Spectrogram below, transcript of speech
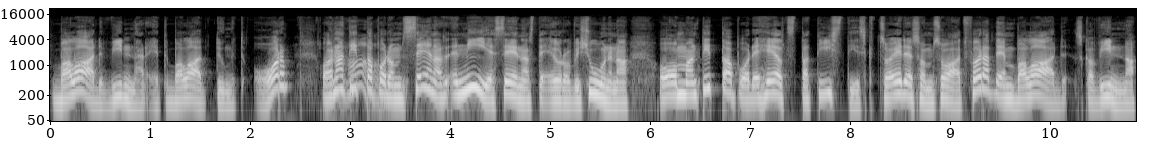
ballad vinner ett balladtungt år. Och han har tittat på de senaste, nio senaste Eurovisionerna och om man tittar på det helt statistiskt så är det som så att för att en ballad ska vinna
